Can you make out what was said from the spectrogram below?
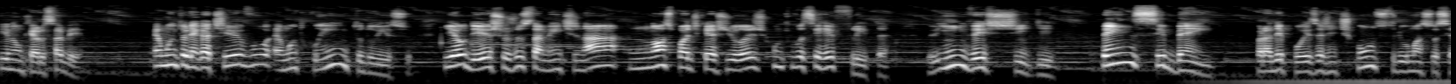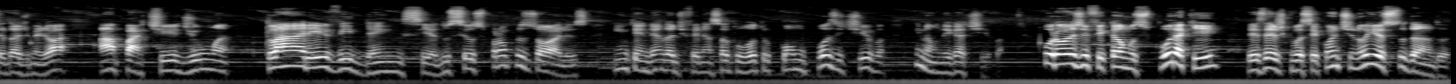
e não quero saber. É muito negativo, é muito ruim tudo isso. E eu deixo justamente na, no nosso podcast de hoje com que você reflita, investigue, pense bem para depois a gente construir uma sociedade melhor a partir de uma clarevidência dos seus próprios olhos, entendendo a diferença do outro como positiva e não negativa. Por hoje ficamos por aqui. Desejo que você continue estudando.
